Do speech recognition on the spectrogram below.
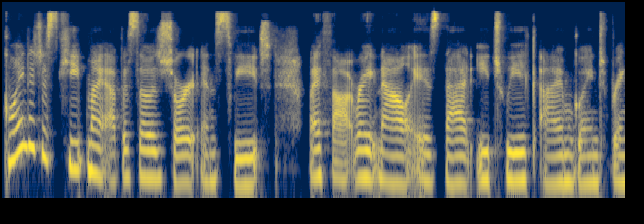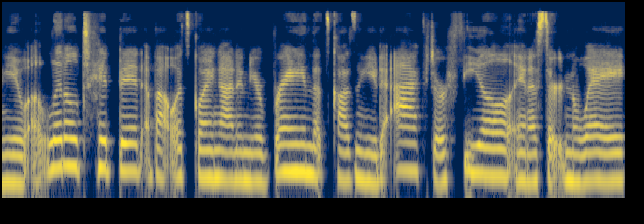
going to just keep my episodes short and sweet. My thought right now is that each week I'm going to bring you a little tidbit about what's going on in your brain that's causing you to act or feel in a certain way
